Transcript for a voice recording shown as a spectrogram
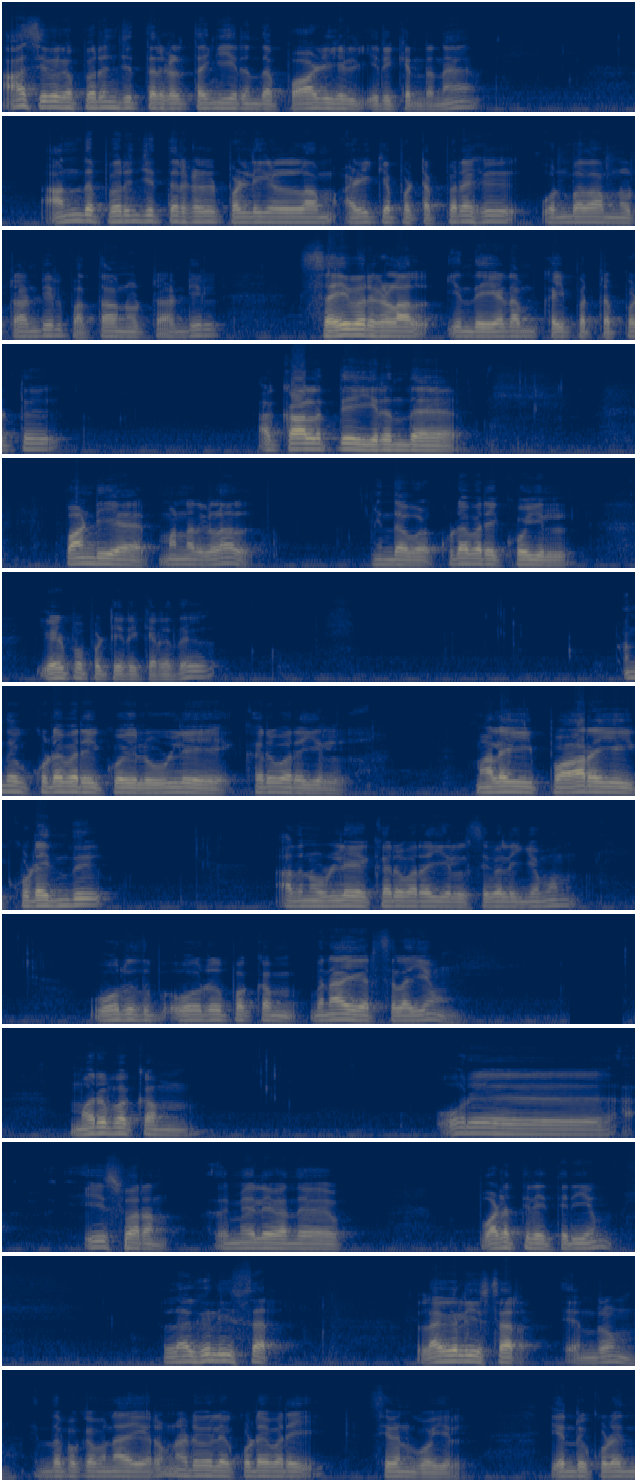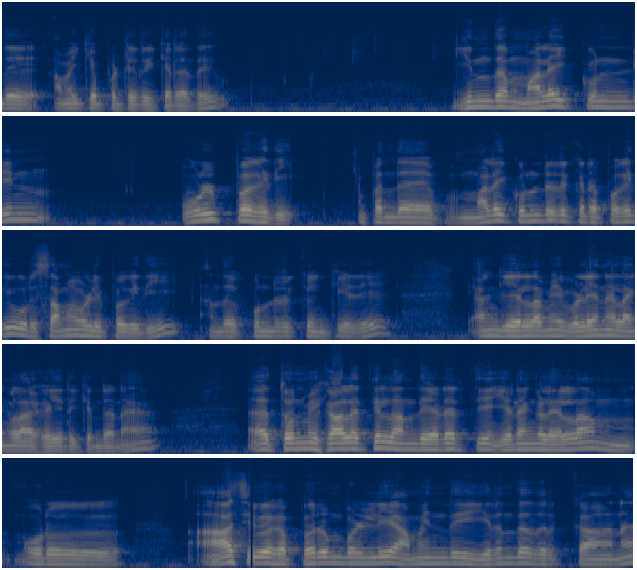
ஆசிவக பெருஞ்சித்தர்கள் தங்கியிருந்த பாழிகள் இருக்கின்றன. அந்த பெருஞ்சித்தர்கள் பள்ளிகளெல்லாம் அழிக்கப்பட்ட பிறகு ஒன்பதாம் நூற்றாண்டில் பத்தாம் நூற்றாண்டில் சைவர்களால் இந்த இடம் கைப்பற்றப்பட்டு அக்காலத்தே இருந்த பாண்டிய மன்னர்களால் இந்த குடவரை கோயில் எழுப்பப்பட்டிருக்கிறது. அந்த குடவரை கோயில் உள்ளே கருவறையில் மலை பாறையை குடைந்து அதன் உள்ளே கருவறையில் சிவலிங்கமும் ஒரு ஒரு பக்கம் விநாயகர் சிலையும் மறுபக்கம் ஒரு ஈஸ்வரன். அது மேலே அந்த படத்திலே தெரியும். லகுலீசர் லகுலீசர். என்றும் இந்த பக்கம் விநாயகரும் நடுவில் குடைவரை சிவன் கோயில் என்று குடைந்து அமைக்கப்பட்டிருக்கிறது. இந்த மலைக்குன்றின் உள்பகுதி இப்போ இந்த மலை குன்று இருக்கிற பகுதி ஒரு சமவெளி பகுதி. அந்த குன்றிற்கும் கீழே அங்கே எல்லாமே விளைநிலங்களாக இருக்கின்றன. தொன்மை காலத்தில் அந்த இடத்தி இடங்கள் எல்லாம் ஒரு ஆசிவக பெரும்பள்ளி அமைந்து இருந்ததற்கான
